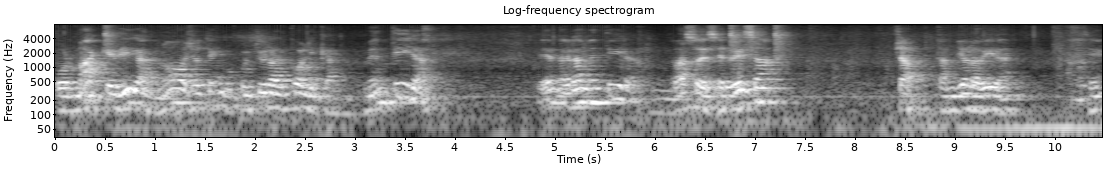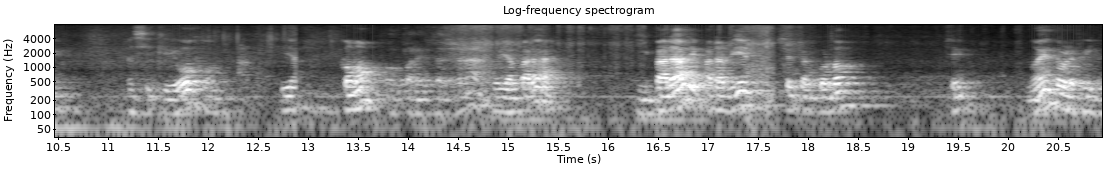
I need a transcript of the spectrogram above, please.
Por más que digan, no, yo tengo cultura alcohólica. Mentira. Es una gran mentira. Un vaso de cerveza, ya, cambió la vida. ¿sí? Así que ojo. ¿Cómo? O para estacionar. Voy a parar. Y parar es parar bien, cerca del cordón. ¿sí? No es doble fila.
